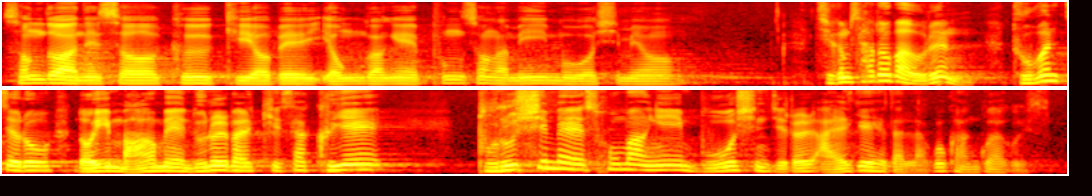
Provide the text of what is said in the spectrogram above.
성도 안에서 그 기업의 영광의 풍성함이 무엇이며 지금 사도 바울은 두 번째로 너희 마음의 눈을 밝히사 그의 부르심의 소망이 무엇인지를 알게 해달라고 간구하고 있습니다.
